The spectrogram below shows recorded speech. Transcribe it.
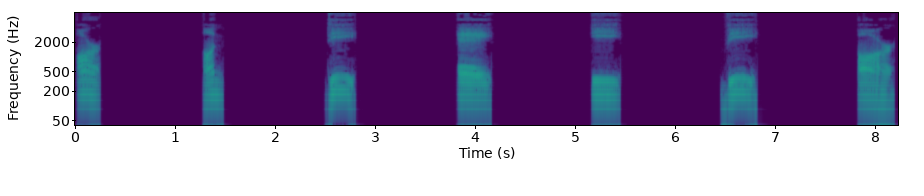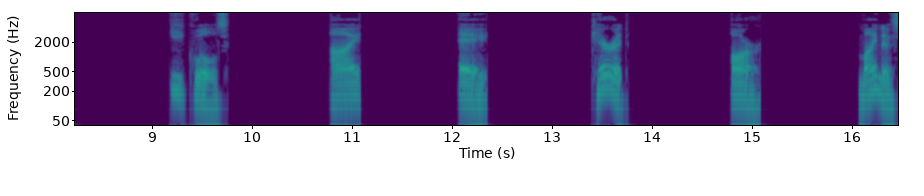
R. On. D. A. E. V. R. equals I. A. Caret. R. Minus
